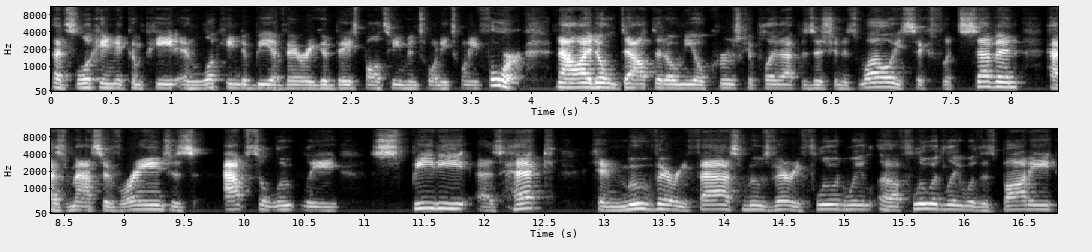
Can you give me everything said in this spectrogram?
that's looking to compete and looking to be a very good baseball team in 2024. Now, I don't doubt that Oneil Cruz could play that position as well. He's six foot seven, has massive range, is absolutely speedy as heck can move very fast, moves very fluidly, uh, fluidly with his body.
